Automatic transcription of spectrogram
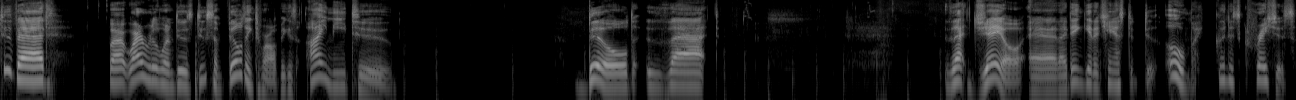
too bad. But what I really want to do is do some building tomorrow because I need to build that that jail and I didn't get a chance to do oh my goodness gracious.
